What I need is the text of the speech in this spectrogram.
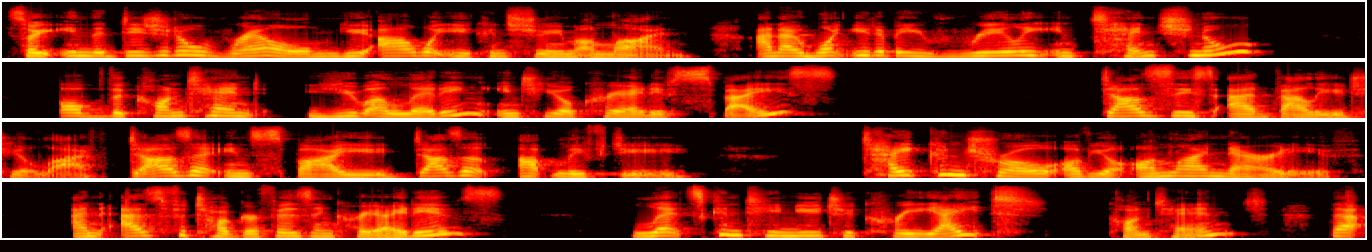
So, in the digital realm, you are what you consume online. And I want you to be really intentional of the content you are letting into your creative space, does this add value to your life? Does it inspire you? Does it uplift you? Take control of your online narrative. And as photographers and creatives, let's continue to create content that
